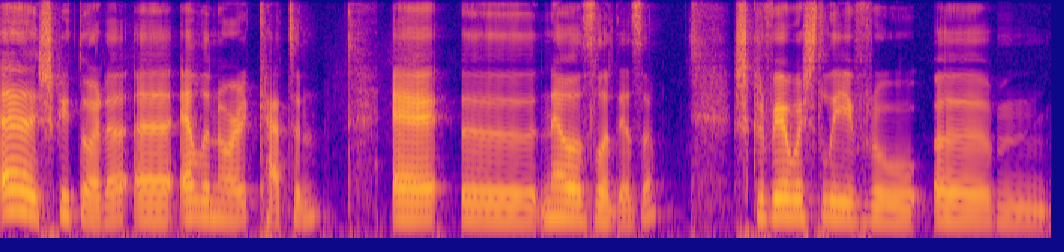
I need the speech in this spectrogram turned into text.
a escritora a Eleanor Catton é eh, neozelandesa. Escreveu este livro, ahm,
